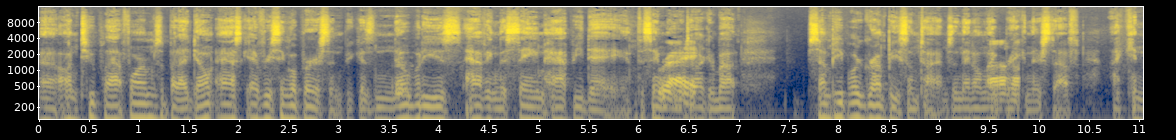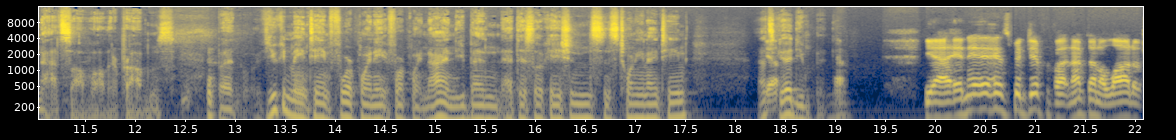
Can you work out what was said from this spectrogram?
uh, on two platforms, but I don't ask every single person because nobody is having the same happy day. The same way Right. we're talking about. Some people are grumpy sometimes and they don't like Uh-huh. breaking their stuff. I cannot solve all their problems. but if you can maintain 4.8, 4.9, you've been at this location since 2019. That's good. You, Yeah, and it, it's been difficult, and I've done a lot of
